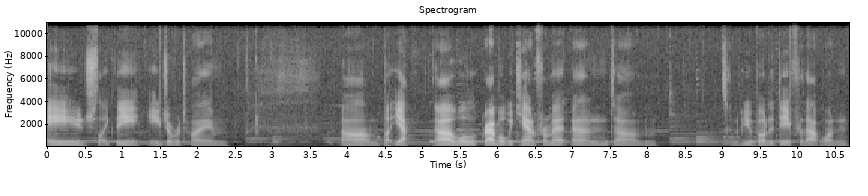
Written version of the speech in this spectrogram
age, like the age over time. Um, but yeah, uh, we'll grab what we can from it, and um, it's going to be about a day for that one.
